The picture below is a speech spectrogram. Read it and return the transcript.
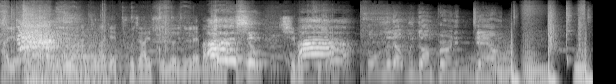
자유 도 안전하게 투자할 수 있는 레바가 아, 있어요. 씨. 시박 아! 투자. Fold it up, we gon' burn it down.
